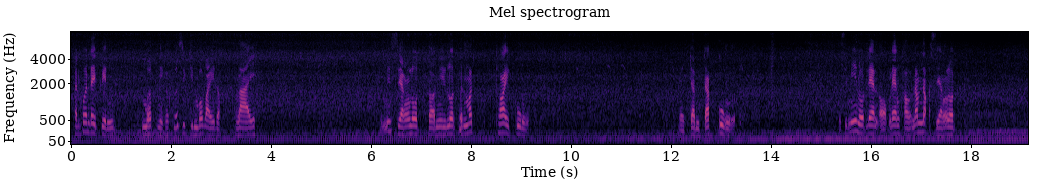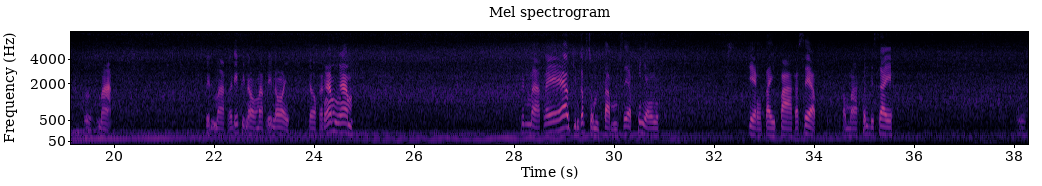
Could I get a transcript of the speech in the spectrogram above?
คันเพิ่นได้เป็นเมดนี่ก็คือสิกินบ่ไหวดอกลาย มีเสียงรถตอนนี้รถเพิ่นมาถ้อยกุ้ง เดี๋ยวจันจับกุ้งสิมีรถแลนออกแลนเขาน้ำเนาะเสียงรถหมาก เป็นหมากแล้วได้พี่น้องหมากได้น้อย ดอกก็งามงามเป็นหมากแล้วกินกับสมตำแซ่บขึ้นอย่างนี้แจงไตปลาก็แซ่บเอาหมากเพิ่นไปใส่อืม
